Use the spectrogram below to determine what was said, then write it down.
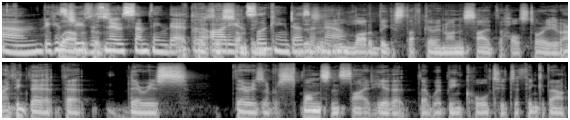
um, because Well, Jesus because- knows something that the audience looking doesn't there's know. a lot of big stuff going on inside the whole story, and I think that that there is there is a response inside here that that we're being called to to think about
